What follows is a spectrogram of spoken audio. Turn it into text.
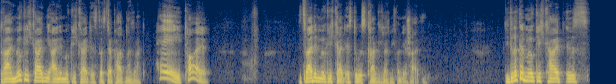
drei Möglichkeiten. Die eine Möglichkeit ist, dass der Partner sagt, hey, toll. Die zweite Möglichkeit ist, du bist krank, ich lass mich von dir scheiden. Die dritte Möglichkeit ist,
